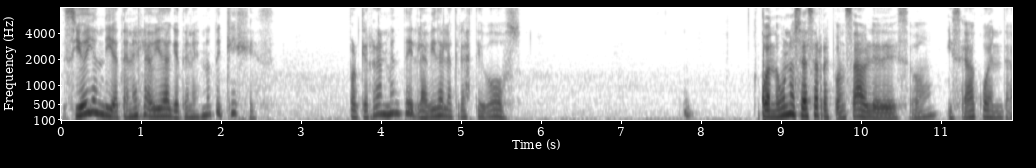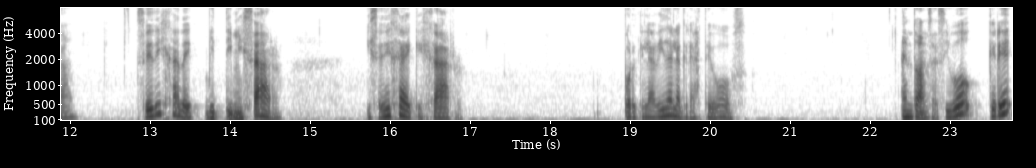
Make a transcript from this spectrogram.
Si hoy en día tenés la vida que tenés, no te quejes. Porque realmente la vida la creaste vos cuando uno se hace responsable de eso y se da cuenta, se deja de victimizar y se deja de quejar, porque la vida la creaste vos. Entonces, si vos querés,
